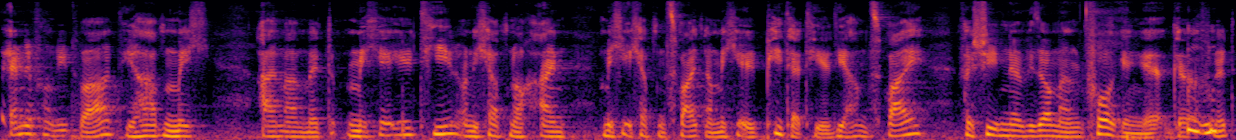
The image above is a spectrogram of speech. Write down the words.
Ende vom Lied war, die haben mich einmal mit Michael Thiel und ich habe noch einen, ich habe einen zweiten, Michael Peter Thiel. Die haben zwei verschiedene, wie soll man, Vorgänge geöffnet.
